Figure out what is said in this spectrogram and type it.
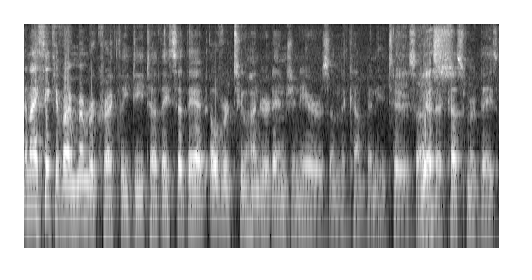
and I think if I remember correctly, Dieter, they said they had over 200 engineers in the company too. So Yes. their customer base,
